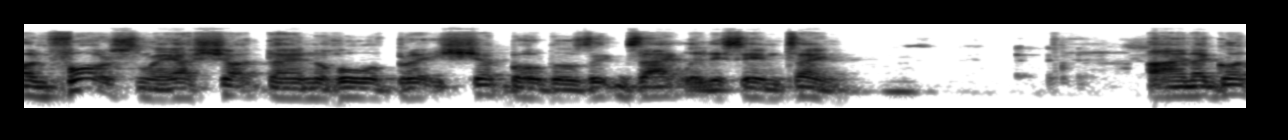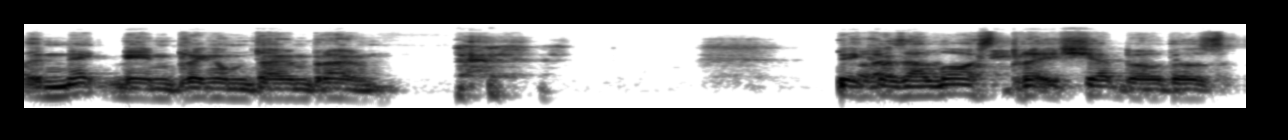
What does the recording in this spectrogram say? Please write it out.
Unfortunately, I shut down the whole of British shipbuilders exactly the same time and I got the nickname Bring 'em Down Brown. because I lost British shipbuilders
